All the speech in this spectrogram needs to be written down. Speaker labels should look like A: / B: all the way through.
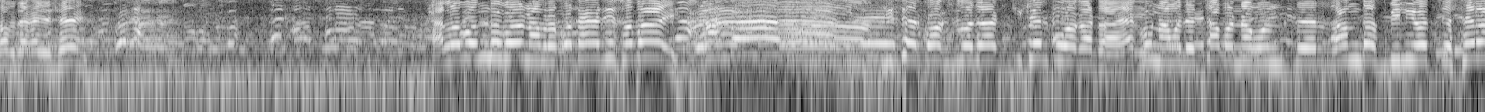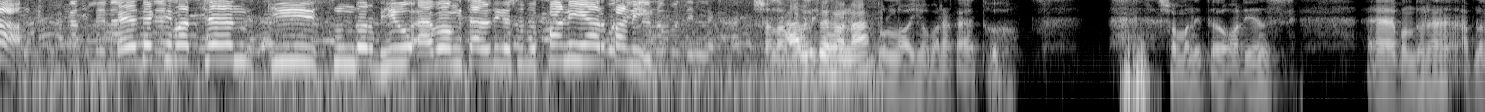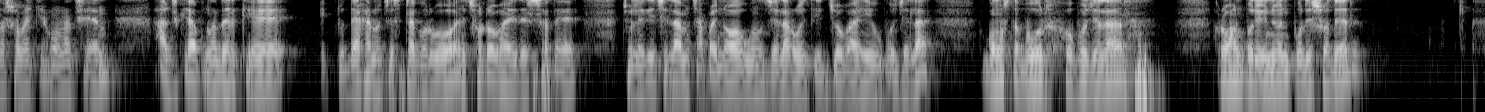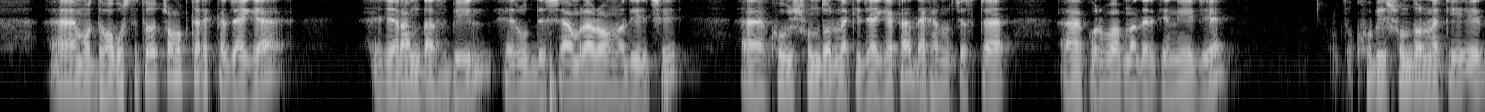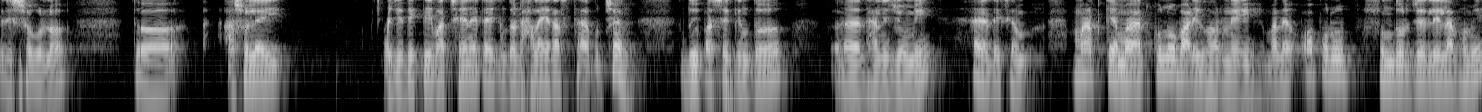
A: সব দেখা যাচ্ছে হ্যালো বন্ধুগণ, আমরা কোথায় আছি সবাই? কিসের কক্সবাজার, কিসের কুয়াকাটা? এখন আমাদের চাপান্নগঞ্জের রামদাস বিলি হচ্ছে সেরা। এই দেখতে পাচ্ছেন কি সুন্দর ভিউ এবং চারিদিকে শুধু পানি আর পানি।
B: সম্মানিত অডিয়েন্স বন্ধুরা আপনারা সবাই কেমন আছেন? আজকে আপনাদেরকে একটু দেখানোর চেষ্টা করব। এই ছোটো ভাইদের সাথে চলে গেছিলাম চাঁপাই নবাবগঞ্জ জেলার ঐতিহ্যবাহী উপজেলা গমস্তাপুর উপজেলার রোহানপুর ইউনিয়ন পরিষদের মধ্যে অবস্থিত চমৎকার একটা জায়গা যে রামদাস বিল এর উদ্দেশ্যে আমরা রওনা দিয়েছি। আহ, খুবই সুন্দর নাকি জায়গাটা দেখানোর চেষ্টা করব আপনাদেরকে নিয়ে যে তো খুবই সুন্দর নাকি এই দৃশ্যগুলো। তো আসলেই ওই যে দেখতেই পাচ্ছেন এটাই কিন্তু ঢালাই রাস্তা বুঝছেন? দুই পাশে কিন্তু ধানি জমি হ্যাঁ দেখছেন? মাঠকে মাঠ কোনো বাড়ি ঘর নেই মানে অপরূপ সৌন্দর্যের লীলাভূমি।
